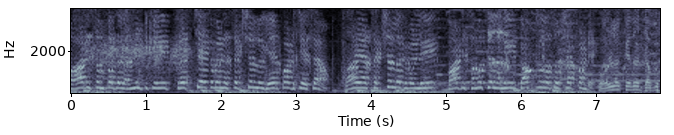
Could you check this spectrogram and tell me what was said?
పాడి సంపదలన్నిటికీ ప్రత్యేకమైన సెక్షన్లు ఏర్పాటు చేశాం ఆయా సెక్షన్లకు వెళ్ళి వాటి సమస్యలని డాక్టర్లతో చెప్పండి కోళ్ళకేదో జబ్బు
